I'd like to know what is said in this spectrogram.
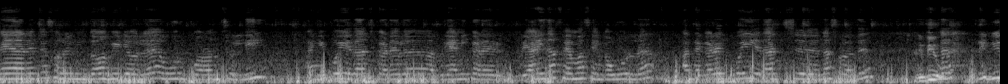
நேற்று சொல்லியிருந்தோம் வீடியோவில் ஊருக்கு போகிறோம்னு சொல்லி. அங்கே போய் ஏதாச்சும் கடையில் பிரியாணி தான் ஃபேமஸ் எங்கள் ஊரில். அந்த கடைக்கு போய் ஏதாச்சும் என்ன சொல்கிறது ரிவ்யூ ரிவ்யூ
